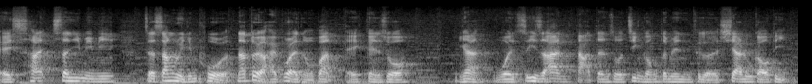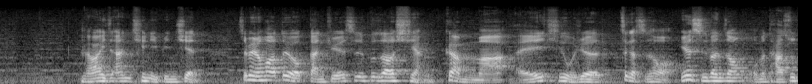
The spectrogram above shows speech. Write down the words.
哎，差圣衣明明。这上路已经破了，那队友还不来怎么办？哎，跟你说，你看我是一直按打灯说进攻对面这个下路高地，然后一直按清理兵线。这边的话，队友感觉是不知道想干嘛。哎，其实我觉得这个时候，因为十分钟我们塔数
